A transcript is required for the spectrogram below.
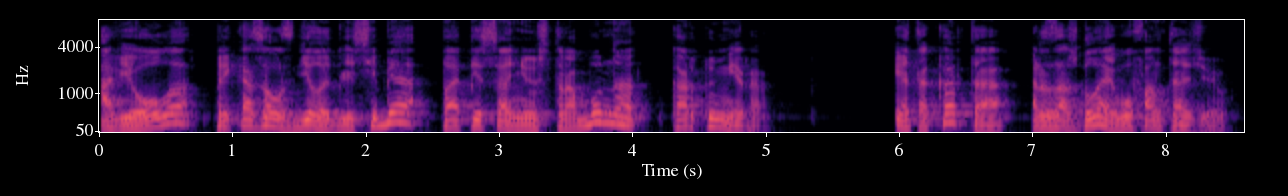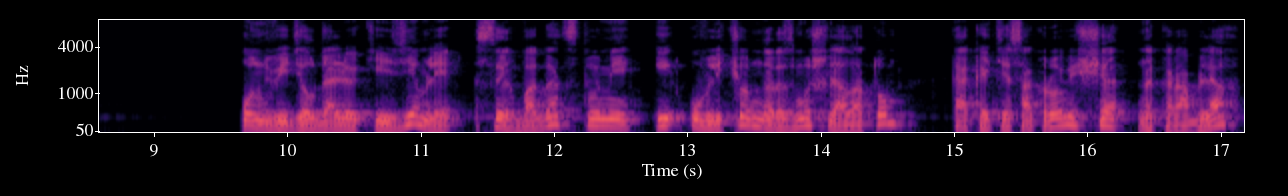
Авиола приказал сделать для себя, по описанию Страбона, карту мира. Эта карта разожгла его фантазию. Он видел далекие земли с их богатствами и увлеченно размышлял о том, как эти сокровища на кораблях,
